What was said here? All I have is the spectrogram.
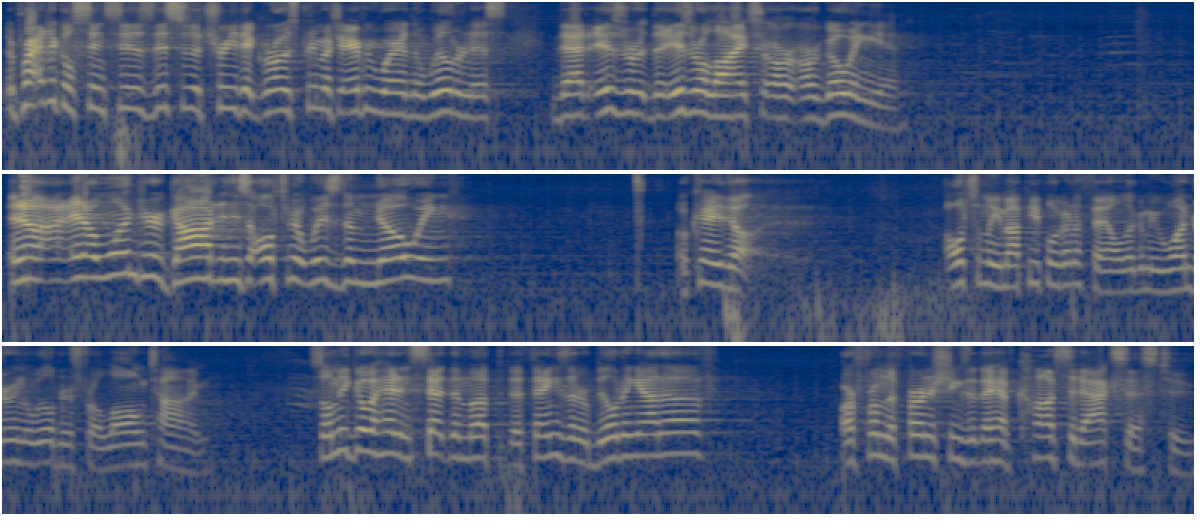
The practical sense is this is a tree that grows pretty much everywhere in the wilderness that Israel, the Israelites are, are going in. And I, and I wonder, God, in His ultimate wisdom, knowing, okay, the, ultimately my people are going to fail. They're going to be wandering the wilderness for a long time. So let me go ahead and set them up. The things that are building out of are from the furnishings that they have constant access to.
